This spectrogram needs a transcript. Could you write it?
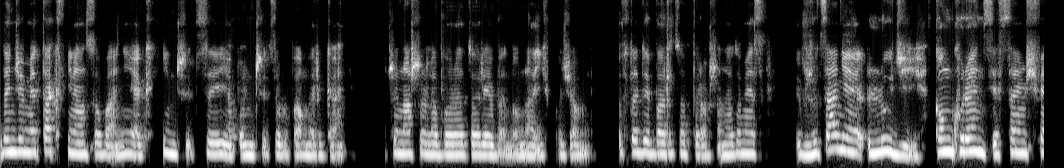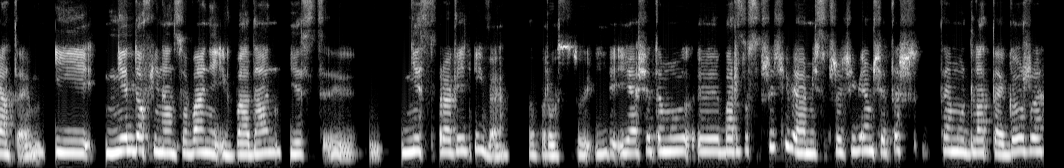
będziemy tak finansowani jak Chińczycy, Japończycy lub Amerykanie, czy nasze laboratoria będą na ich poziomie, to wtedy bardzo proszę. Natomiast wrzucanie ludzi konkurencję z całym światem i niedofinansowanie ich badań jest y, niesprawiedliwe po prostu. I ja się temu y, bardzo sprzeciwiam i sprzeciwiam się też temu dlatego, że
